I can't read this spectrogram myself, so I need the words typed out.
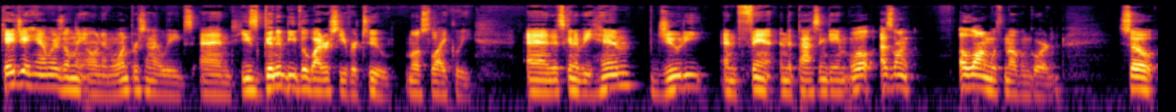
KJ Hamler's only owned in 1% of leagues, and he's going to be the wide receiver too, most likely. And it's going to be him, Jeudy, and Fant in the passing game. Well, as long along with Melvin Gordon. So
